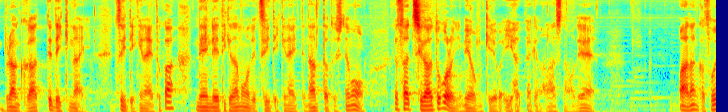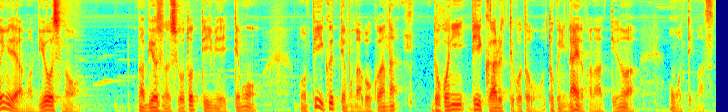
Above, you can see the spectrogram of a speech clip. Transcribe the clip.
ブランクがあってできないついていけないとか年齢的なものでついていけないってなったとしてもそれは違うところに目を向ければいいだけの話なのでまあなんかそういう意味ではまあ美容師の、まあ、美容師の仕事っていう意味で言ってももうピークってものは僕はなどこにピークがあるってことも特にないのかなっていうのは思っています。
